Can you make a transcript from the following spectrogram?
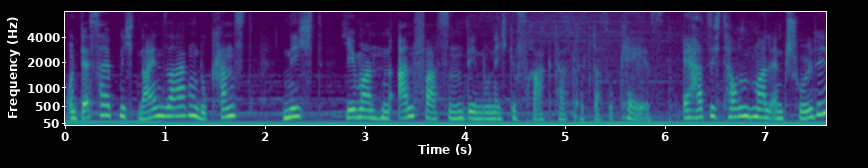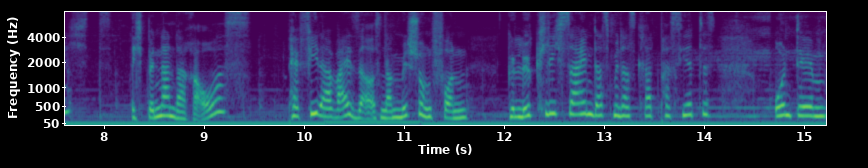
und deshalb nicht Nein sagen. Du kannst nicht jemanden anfassen, den du nicht gefragt hast, ob das okay ist. Er hat sich tausendmal entschuldigt ich bin dann da raus, perfiderweise aus einer Mischung von glücklich sein, dass mir das gerade passiert ist und dem,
